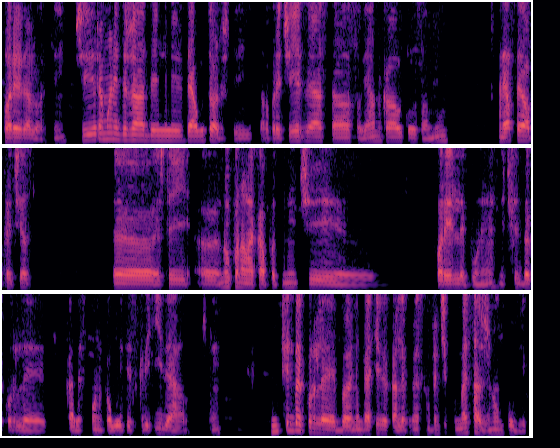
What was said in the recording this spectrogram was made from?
părerea lor, știi? Și rămâne deja de, de autor, știi? Aprecieze asta sau ia în calcul sau nu. De asta eu apreciez, uh, știi, uh, nu până la capăt nici părerile bune, nici feedback-urile care spun că, uite, scrii ideal, știi? Nici feedback-urile bă, negative care le primesc în principiu mesaje, nu în public,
